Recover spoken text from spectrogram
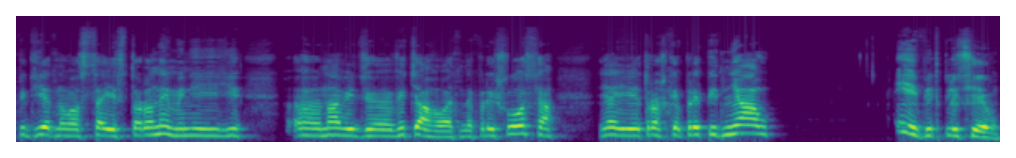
під'єднував з цієї сторони, мені її е, навіть е, витягувати не прийшлося. Я її трошки припідняв і підключив.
